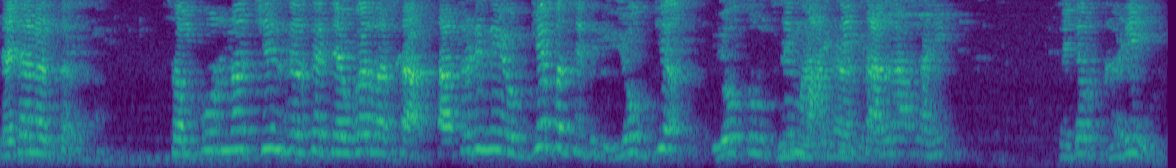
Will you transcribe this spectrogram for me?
त्याच्यानंतर संपूर्ण चीन करते देवघर रस्ता तातडीने योग्य पद्धतीने योग्य यो तुमचे मागे चालणार नाही. त्याच्यावर खडी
